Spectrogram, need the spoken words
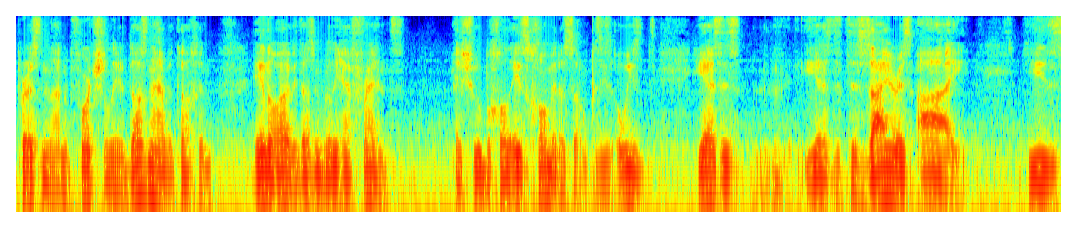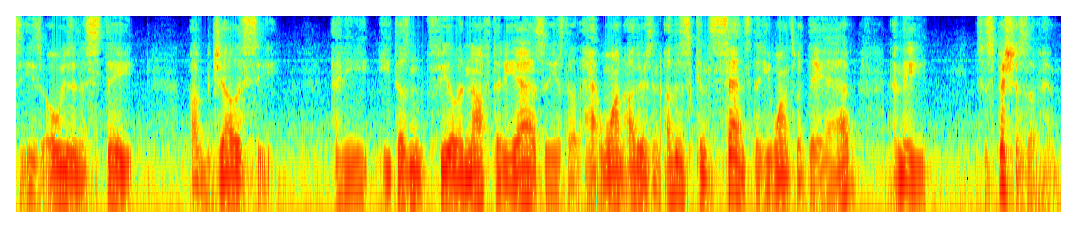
Person, unfortunately, who doesn't have a tachin, he doesn't really have friends. Because he's always, he has this, he has this desirous eye. He's, he's always in a state of jealousy. And he, he doesn't feel enough that he has, so he has to want others, and others can sense that he wants what they have, and they suspicious of him.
